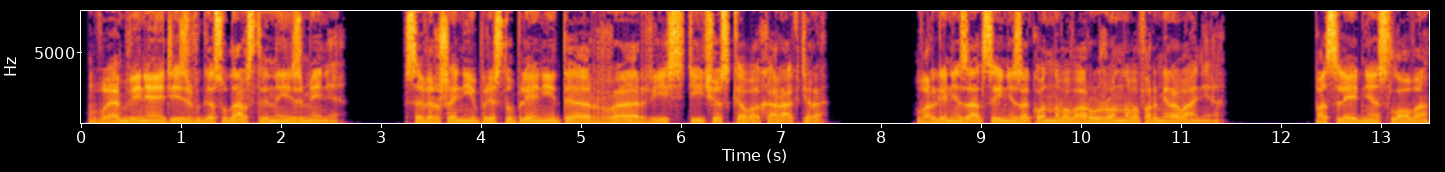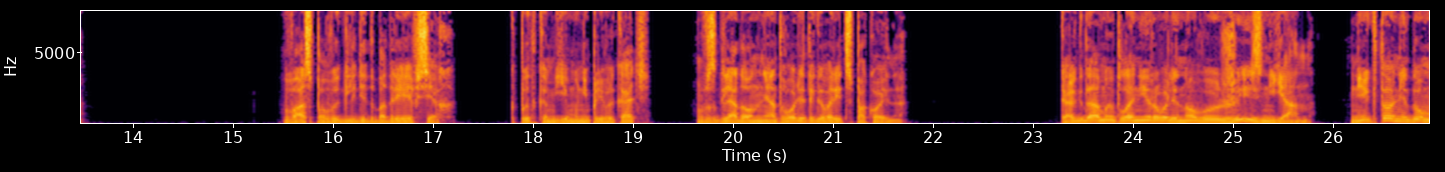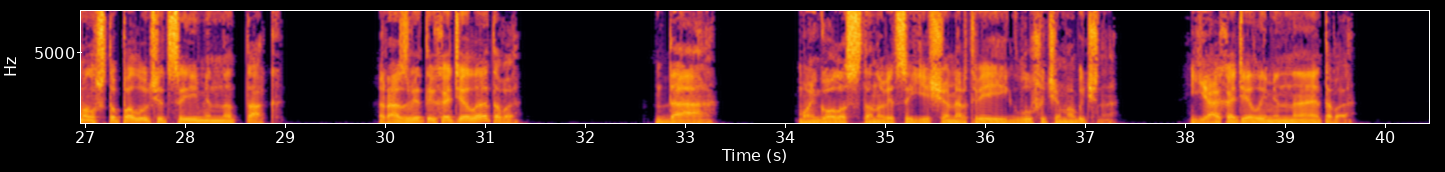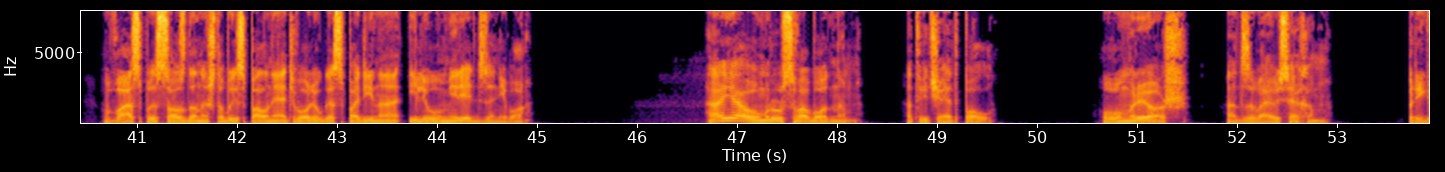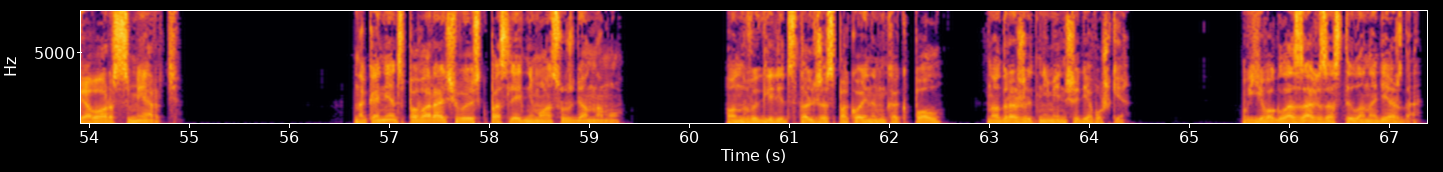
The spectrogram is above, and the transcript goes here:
Вы обвиняетесь в государственной измене, в совершении преступлений террористического характера, в организации незаконного вооруженного формирования. Последнее слово. Васпа выглядит бодрее всех. К пыткам ему не привыкать, взгляда он не отводит и говорит спокойно. Когда мы планировали новую жизнь, Ян, Никто не думал, что получится именно так. Разве ты хотел этого? Да. Мой голос становится еще мертвее и глуше, чем обычно. Я хотел именно этого. Васпы созданы, чтобы исполнять волю господина или умереть за него. «А я умру свободным», — отвечает Пол. «Умрешь», — отзываюсь эхом. «Приговор — смерть». Наконец поворачиваюсь к последнему осужденному. Он выглядит столь же спокойным, как Пол, но дрожит не меньше девушки. В его глазах застыла надежда.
